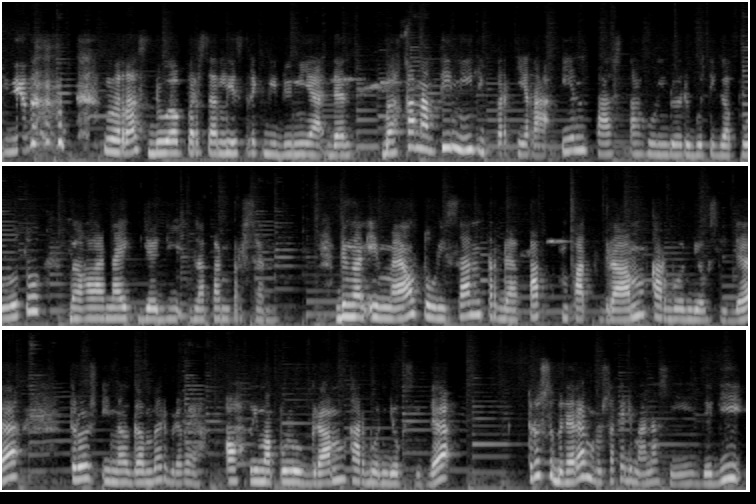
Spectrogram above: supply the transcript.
ini tuh nguras 2% listrik di dunia dan bahkan nanti nih diperkirain pas tahun 2030 tuh bakalan naik jadi 8%. Dengan email tulisan terdapat 4 gram karbon dioksida, terus email gambar berapa ya? Oh, 50 gram karbon dioksida, Terus sebenarnya ngerusaknya di mana sih? Jadi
